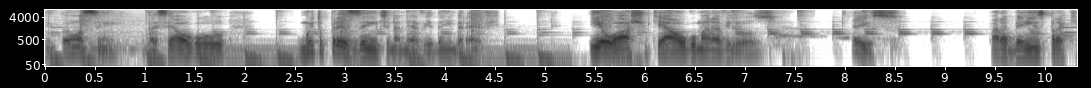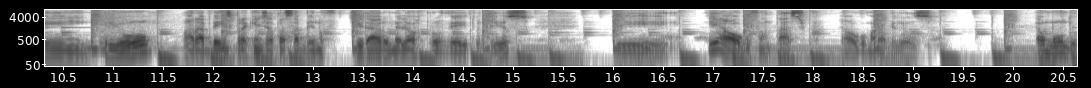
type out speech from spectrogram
Então, assim, vai ser algo muito presente na minha vida em breve. E eu acho que é algo maravilhoso. É isso. Parabéns para quem criou, parabéns para quem já está sabendo tirar o melhor proveito disso. E, e é algo fantástico, é algo maravilhoso. É o mundo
